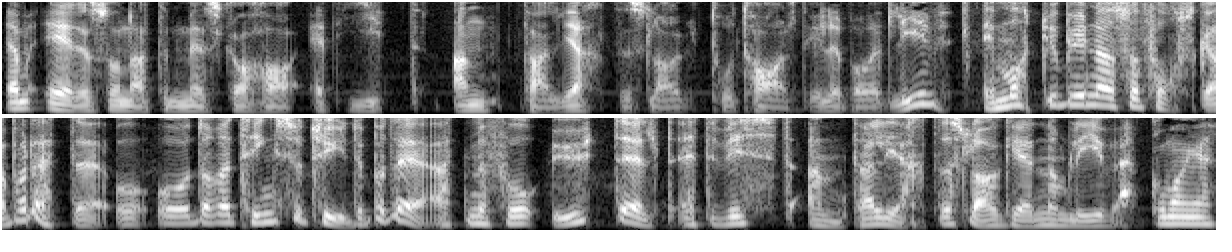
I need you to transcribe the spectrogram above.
Ja, men Er det sånn at vi skal ha et gitt antall hjerteslag totalt i løpet av et liv? Jeg måtte jo begynne altså å forske på dette, og, og det er ting som tyder på det, at vi får utdelt et visst antall hjerteslag gjennom livet. Hvor mange?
